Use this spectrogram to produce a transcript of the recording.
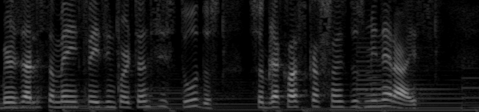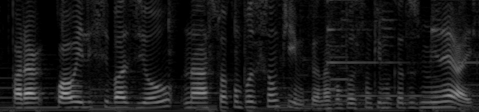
Berzelius também fez importantes estudos sobre as classificações dos minerais, para qual ele se baseou na sua composição química, na composição química dos minerais.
